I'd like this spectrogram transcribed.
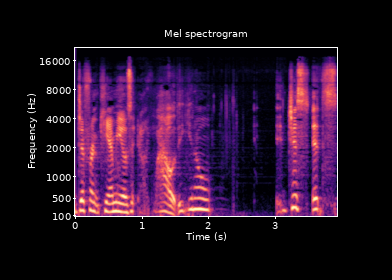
different cameos. You're like, wow, you know, it just it's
